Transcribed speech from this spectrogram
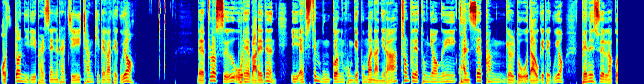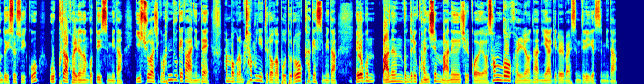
어떤 일이 발생을 할지 참 기대가 되고요 네, 플러스 올해 말에는 이 앱스틴 문건 공개뿐만 아니라 트럼프 대통령의 관세 판결도 나오게 되고요. 베네수엘라 건도 있을 수 있고 우크라 관련한 것도 있습니다. 이슈가 지금 한두 개가 아닌데 한번 그럼 차분히 들어가 보도록 하겠습니다. 여러분 많은 분들이 관심 많으실 거예요. 선거 관련한 이야기를 말씀드리겠습니다.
